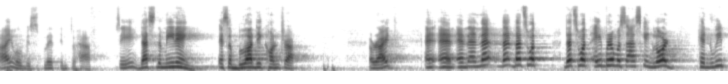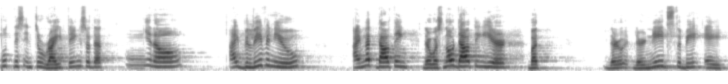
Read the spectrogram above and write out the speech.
I will be split into half. See, that's the meaning. It's a bloody contract. All right? And, and, and, and that, that, that's, what, that's what Abraham was asking. Lord, can we put this into writing so that, mm, you know, I believe in you, I'm not doubting, there was no doubting here, but there, there needs to be a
